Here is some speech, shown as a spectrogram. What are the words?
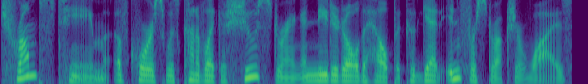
Trump's team, of course, was kind of like a shoestring and needed all the help it could get infrastructure wise.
